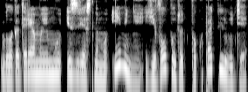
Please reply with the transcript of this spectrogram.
Благодаря моему известному имени его будут покупать люди.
